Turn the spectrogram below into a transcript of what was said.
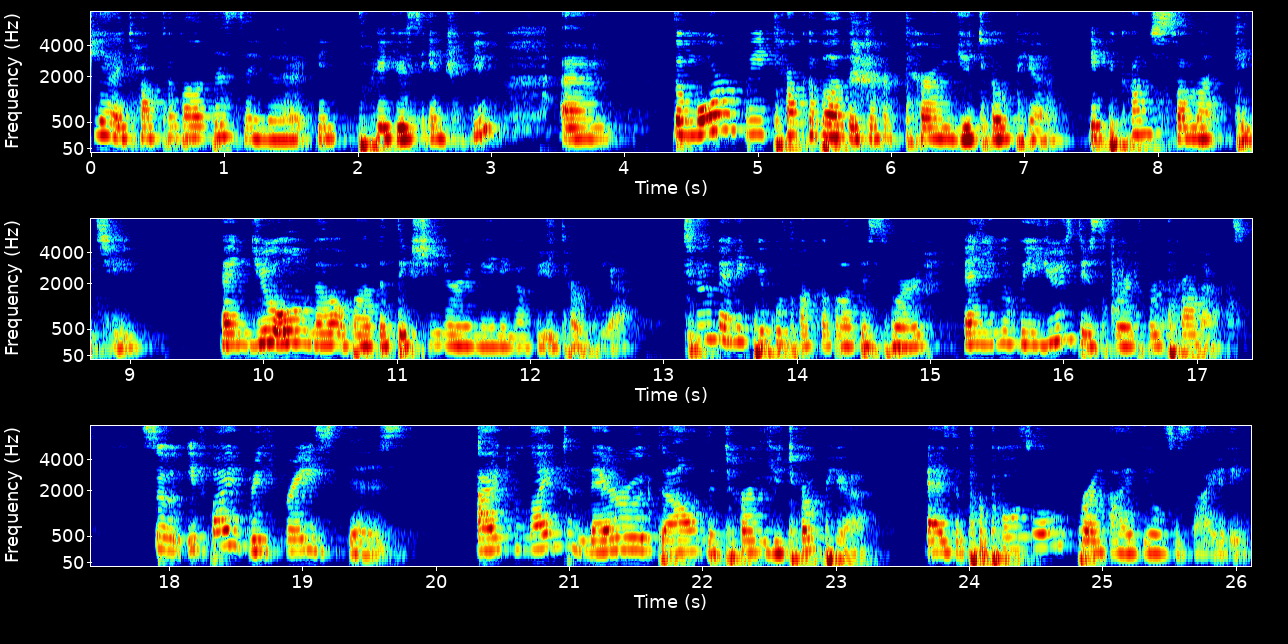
Yeah, I talked about this in the in previous interview. Um, the more we talk about the term utopia, it becomes somewhat kitschy. And you all know about the dictionary meaning of utopia. Too many people talk about this word, and even we use this word for products. So if I rephrase this, I'd like to narrow down the term utopia as a proposal for an ideal society.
